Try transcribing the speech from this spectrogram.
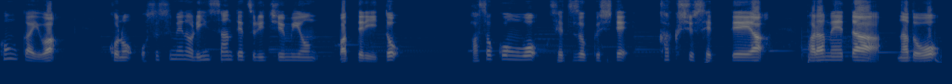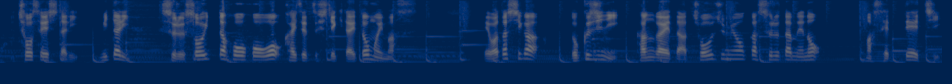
今回はこのおすすめのリン酸鉄リチウムイオンバッテリーとパソコンを接続して各種設定やパラメーターなどを調整したり見たりするそういった方法を解説していきたいと思います。私が独自に考えた長寿命化するための、ま、設定値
